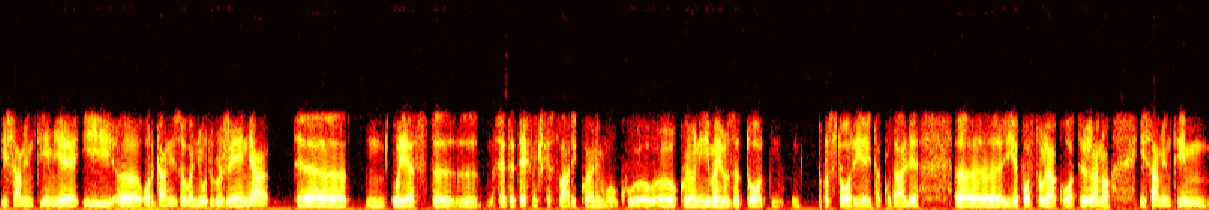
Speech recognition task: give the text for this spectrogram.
i samim tim je i organizovanje udruženja to jest sve te tehničke stvari koje oni, koje oni imaju za to prostorije i tako dalje e, je postalo jako otežano i samim tim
